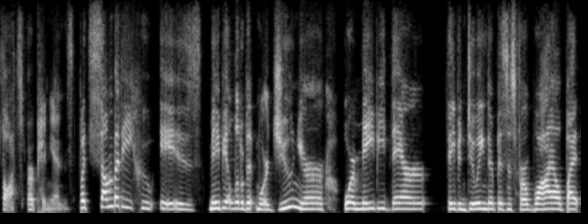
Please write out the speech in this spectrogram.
thoughts or opinions, but somebody who is maybe a little bit more junior, or maybe they're they've been doing their business for a while, but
